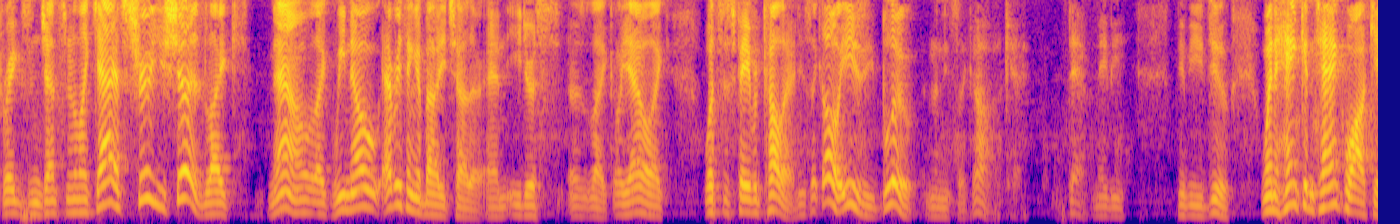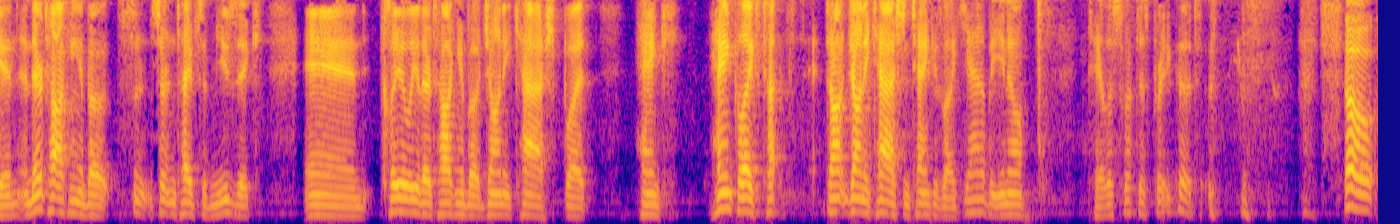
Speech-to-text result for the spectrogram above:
Briggs and Jensen are like, yeah, it's true. You should. Like now, like we know everything about each other. And Edris is like, oh yeah, like what's his favorite color? And he's like, oh, easy, blue. And then he's like, oh, okay, damn, maybe, maybe you do. When Hank and Tank walk in and they're talking about certain, certain types of music, and clearly they're talking about Johnny Cash, but Hank Hank likes t- John- Johnny Cash, and Tank is like, yeah, but you know, Taylor Swift is pretty good. so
